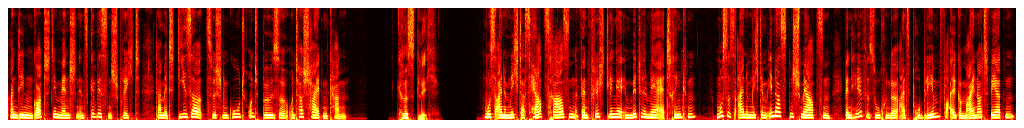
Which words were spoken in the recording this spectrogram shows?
an denen Gott dem Menschen ins Gewissen spricht, damit dieser zwischen Gut und Böse unterscheiden kann. Christlich. Muss einem nicht das Herz rasen, wenn Flüchtlinge im Mittelmeer ertrinken? Muss es einem nicht im Innersten schmerzen, wenn Hilfesuchende als Problem verallgemeinert werden?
